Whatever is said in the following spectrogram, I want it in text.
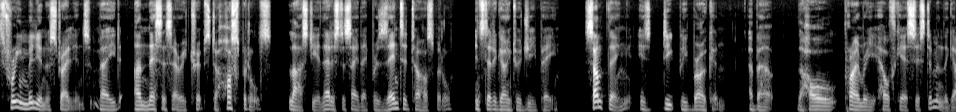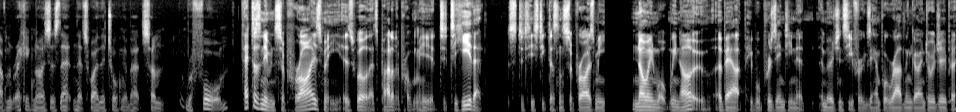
3 million Australians made unnecessary trips to hospitals last year. That is to say, they presented to hospital instead of going to a GP. Something is deeply broken about the whole primary healthcare system, and the government recognises that, and that's why they're talking about some reform. That doesn't even surprise me as well. That's part of the problem here. To, to hear that statistic doesn't surprise me knowing what we know about people presenting at emergency, for example, rather than going to a GP.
